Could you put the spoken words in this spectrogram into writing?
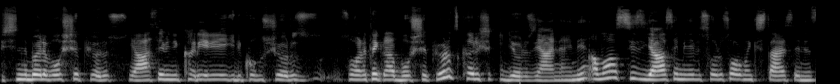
Biz şimdi böyle boş yapıyoruz. Yasemin'in kariyeriyle ilgili konuşuyoruz. Sonra tekrar boş yapıyoruz. Karışık gidiyoruz yani hani. Ama siz Yasemin'e bir soru sormak isterseniz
